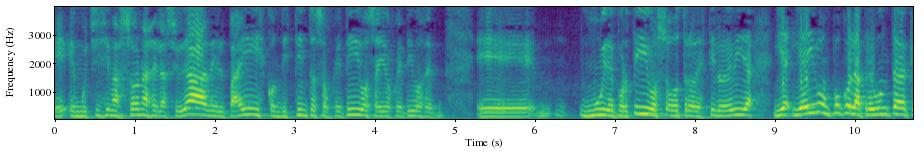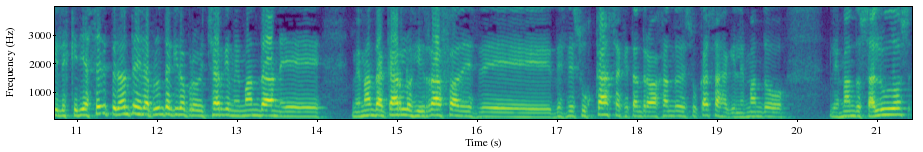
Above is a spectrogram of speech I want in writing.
eh, en muchísimas zonas de la ciudad, del país, con distintos objetivos. Hay objetivos eh, muy deportivos, otro de estilo de vida. Y, ahí va un poco la pregunta que les quería hacer, pero antes de la pregunta quiero aprovechar que me mandan... me manda Carlos y Rafa desde, desde sus casas, que están trabajando desde sus casas, a quien les mando, les mando saludos.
